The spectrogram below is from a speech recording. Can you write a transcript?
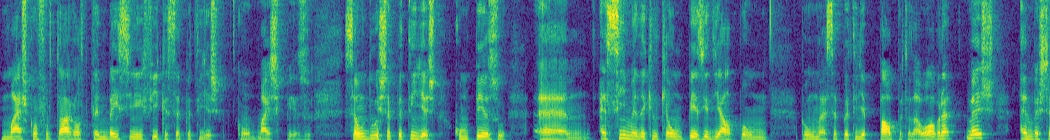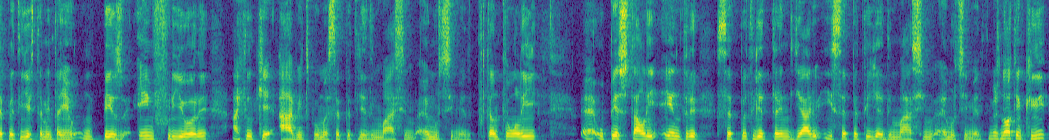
mais confortável, também significa sapatilhas com mais peso. São duas sapatilhas com peso um, acima daquilo que é um peso ideal para, um, para uma sapatilha pau para toda a obra, mas ambas sapatilhas também têm um peso inferior àquilo que é hábito para uma sapatilha de máximo amortecimento. Portanto, estão ali, uh, o peso está ali entre sapatilha de treino diário e sapatilha de máximo amortecimento. Mas notem que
